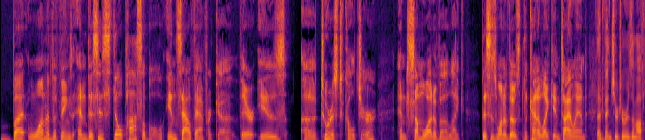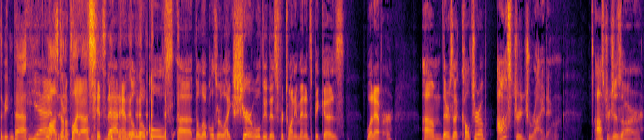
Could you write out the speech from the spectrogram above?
but one of the things, and this is still possible in South Africa, there is a tourist culture and somewhat of a like, this is one of those kind of like in Thailand. Adventure tourism off the beaten path. Yeah, Laws don't apply to us. It's that, and the locals, uh, the locals are like, sure, we'll do this for 20 minutes because whatever. Um, there's a culture of ostrich riding. Ostriches are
